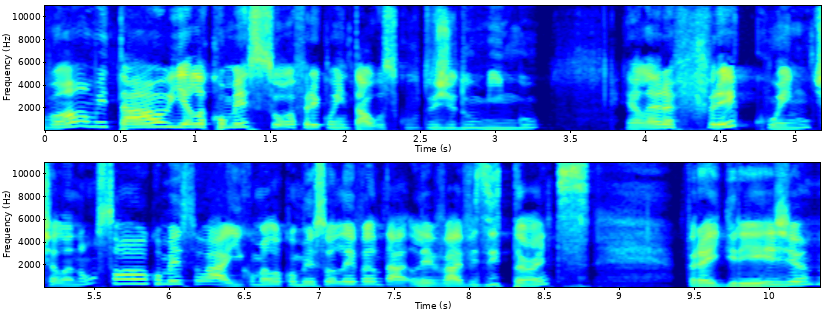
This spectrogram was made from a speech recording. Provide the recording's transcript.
vamos e tal. E ela começou a frequentar os cultos de domingo. Ela era frequente, ela não só começou a ir, como ela começou a levantar, levar visitantes para a igreja.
